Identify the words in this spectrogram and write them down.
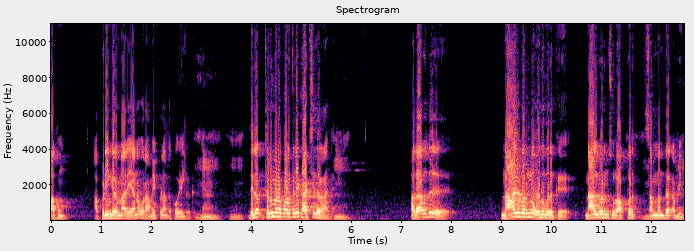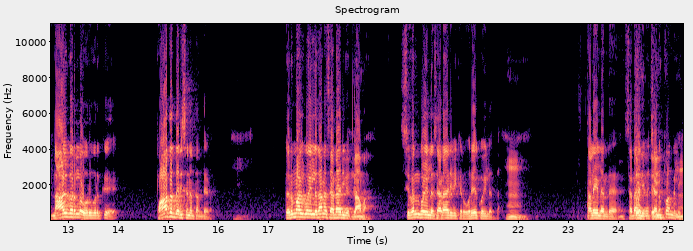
ஆகும். அப்படிங்கிற மாதிரியான ஒரு அமைப்புல அந்த கோயில் இருக்கு. தினம் திருமண கோலத்திலே காட்சி தர்றாங்க அதாவது நால்வர்ல ஒருவருக்கு நால்வர்னு சொல்லுவோம் அப்பர் சம்பந்தர் அப்படி. நால்வர்ல ஒருவருக்கு பாத தரிசனம் தந்த இடம். பெருமாள் கோயில்ல தானே சடாரி வைக்கலாம் ஆமா. சிவன் கோயில்ல சடாரி வைக்கிற ஒரே கோயில் அதுதான். தலையில அந்த சடாரி வச்சு. அனுப்புவாங்க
